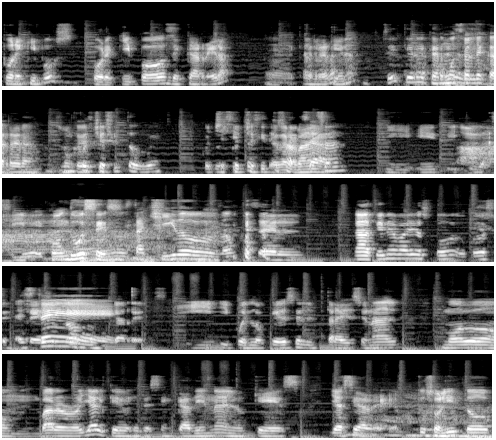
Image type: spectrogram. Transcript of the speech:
por equipos. Por equipos. De carrera. Eh, ¿Carrera? ¿Tiene? Sí, tiene carrera. ¿Cómo es el de carrera? Son cochecitos, güey. Cochecitos, cochecitos avanzan y, y, ah, así, güey. Conduces. está chido, ¿no? Pues el. No, tiene varios juegos, este... y, y, pues lo que es el tradicional modo mm, Battle Royale que desencadena en lo que es ya sea de tú solito,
